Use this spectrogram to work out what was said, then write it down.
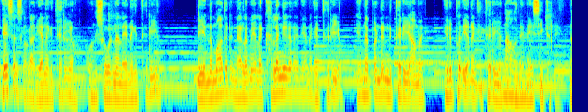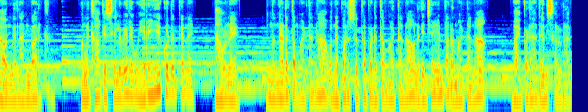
ஏச சொல்றார் எனக்கு தெரியும். உன் சூழ்நிலை எனக்கு தெரியும். நீ இந்த மாதிரி நிலைமையில கலங்குகிறன்னு எனக்கு தெரியும். என்ன பண்ணுன்னு தெரியாம இருப்பது எனக்கு தெரியும். நான் உன்னை நேசிக்கிறேன். நான் உன் மேல அன்பா இருக்கிறேன். உனக்காக சிலுவையில உயிரையே கொடுத்தேனே. நான் உன்னை நடத்த மாட்டேனா. உன்னை பரிசுத்தப்படுத்த மாட்டேனா. உனக்கு ஜெயம் தர மாட்டேனா. பயப்படாதேன்னு சொல்றார்.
